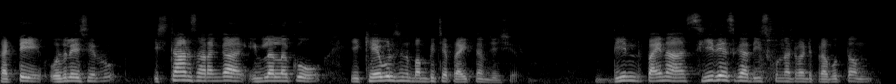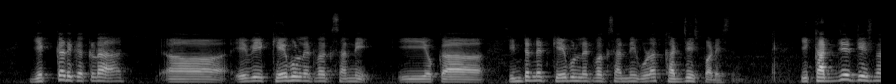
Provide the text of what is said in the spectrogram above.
కట్టి వదిలేసిర్రు. ఇష్టానుసారంగా ఇళ్ళకు ఈ కేబుల్స్ను పంపించే ప్రయత్నం చేశారు దీనిపైన సీరియస్గా తీసుకున్నటువంటి ప్రభుత్వం ఎక్కడికక్కడ ఏవి కేబుల్ నెట్వర్క్స్ అన్నీ ఈ యొక్క ఇంటర్నెట్ కేబుల్ నెట్వర్క్స్ అన్నీ కూడా కట్ చేసి పడేసింది. ఈ కట్ చేసిన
